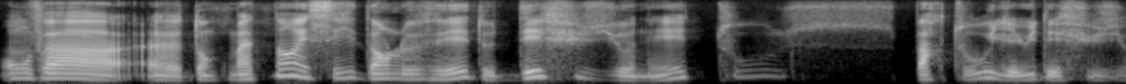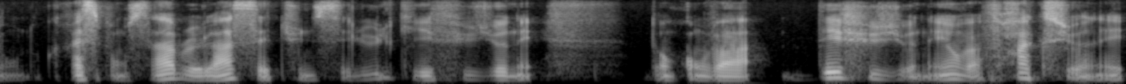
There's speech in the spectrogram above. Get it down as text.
On va euh, donc maintenant essayer d'enlever, de défusionner tous, partout où il y a eu des fusions. Donc responsable, là, c'est une cellule qui est fusionnée. Donc on va défusionner, on va fractionner.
